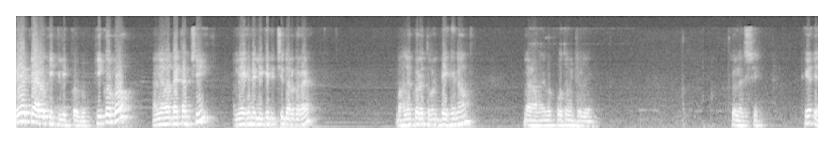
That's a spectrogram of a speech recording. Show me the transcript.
রেপ অ্যারো কি ক্লিক করব। কি করব? আমি আবার দেখাচ্ছি, আমি এখানে লিখে দিচ্ছি, দরকার হয়। ভালো করে তোমরা দেখে নাও। দাঁড়াও এবার প্রথমে চলে চলে এসছি ঠিক আছে?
